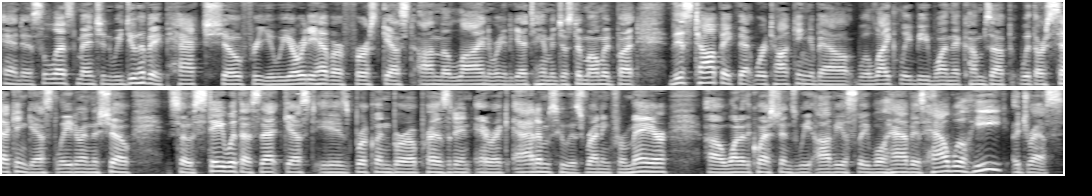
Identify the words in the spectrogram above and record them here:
And as Celeste mentioned, we do have a packed show for you. We already have our first guest on the line, and we're going to get to him in just a moment. But this topic that we're talking about will likely be one that comes up with our second guest later in the show. So stay with us. That guest is Brooklyn Borough President Eric Adams, who is running for mayor. Uh, one of the questions we obviously will have is how will he address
